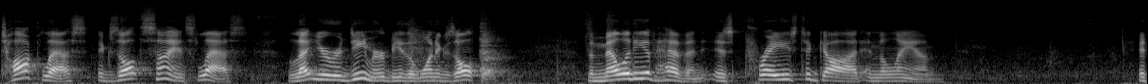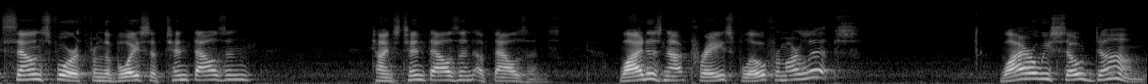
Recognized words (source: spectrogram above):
Talk less, exalt science less, let your Redeemer be the one exalted. The melody of heaven is praise to God and the Lamb. It sounds forth from the voice of 10,000 times 10,000 of thousands. Why does not praise flow from our lips? Why are we so dumb?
